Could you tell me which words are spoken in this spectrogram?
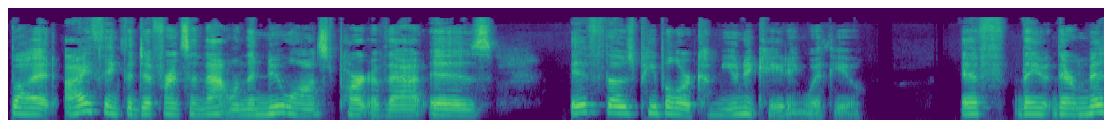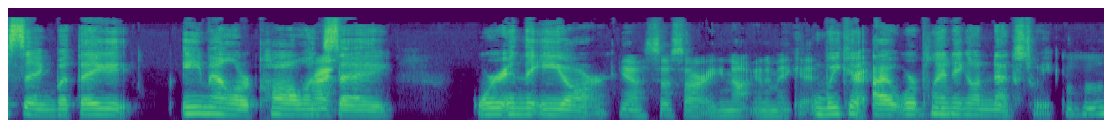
But I think the difference in that one, the nuanced part of that is if those people are communicating with you, if they they're missing, but they email or call and Right. say, "We're in the ER. Yeah, so sorry, you're not going to make it. We can. I, we're Mhm. planning on next week." hmm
